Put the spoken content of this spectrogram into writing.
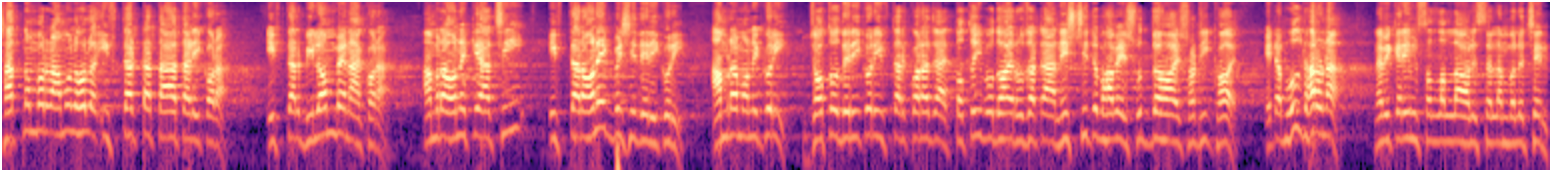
সাত নম্বরের আমল হলো ইফতারটা তাড়াতাড়ি করা। ইফতার বিলম্বে না করা। আমরা অনেকে আছি, ইফতার অনেক বেশি দেরি করি। আমরা মনে করি, যত দেরি করে ইফতার করা যায়, ততই বোধ হয় রোজাটা নিশ্চিতভাবে শুদ্ধ হয়, সঠিক হয়। এটা ভুল ধারণা। নবী করিম সাল্লাহ সাল্লাম বলেছেন,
